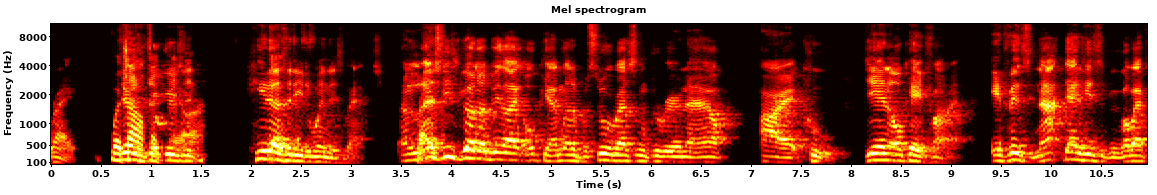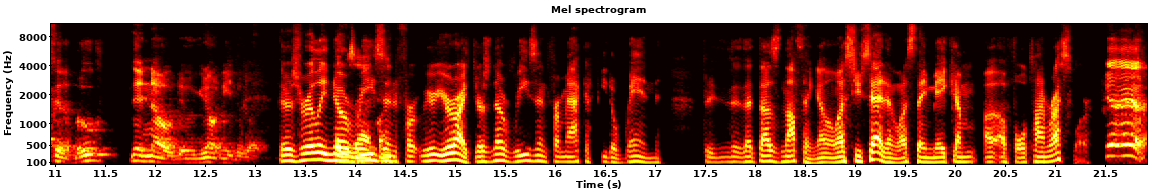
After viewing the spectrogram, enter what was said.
right. Which I don't no think they reason- are. He doesn't need to win this match. Unless he's gonna be like, okay, I'm gonna pursue a wrestling career now. All right, cool. Then okay, fine. If it's not that he's gonna go back to the booth, then no, dude, you don't need to win. There's really no Exactly. reason for you're, you're right. There's no reason for McAfee to win. Th- th- That does nothing unless you said unless they make him a, a full time wrestler. Yeah, yeah.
